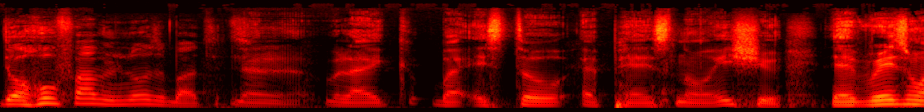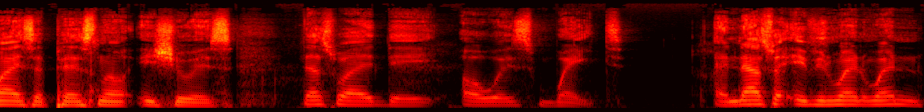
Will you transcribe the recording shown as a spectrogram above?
the whole family knows about it. No, no, no. But like, but it's still a personal issue. The reason why it's a personal issue is that's why they always wait, and that's why even when when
